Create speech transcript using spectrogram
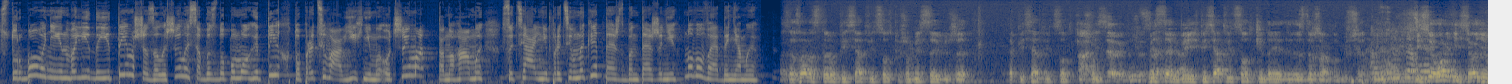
Стурбовані інваліди і тим, що залишилися без допомоги тих, хто працював їхніми очима та ногами. Соціальні працівники теж збентежені нововведеннями. За зараз треба 50%, щоб місцевий бюджет. Та 50%, А, місцевий бюджет. місцевий бюджет, 50% дає з державного бюджету. І сьогодні, сьогодні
